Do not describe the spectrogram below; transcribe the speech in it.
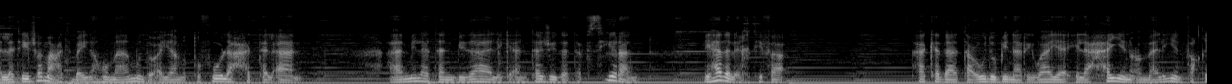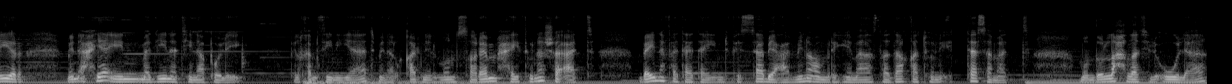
التي جمعت بينهما منذ أيام الطفولة حتى الآن. آملة بذلك أن تجد تفسيرا لهذا الاختفاء. هكذا تعود بنا الرواية إلى حي عمالي فقير من أحياء مدينة نابولي في الخمسينيات من القرن المنصرم حيث نشأت بين فتاتين في السابعة من عمرهما صداقة اتسمت منذ اللحظة الأولى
